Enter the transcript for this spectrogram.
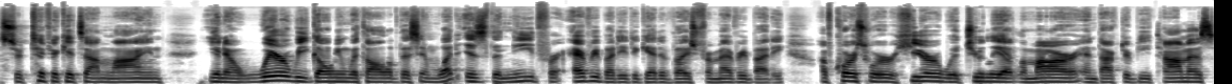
certificates online? You know, where are we going with all of this? And what is the need for everybody to get advice from everybody? Of course, we're here with Juliet Lamar and Dr. B. Thomas.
